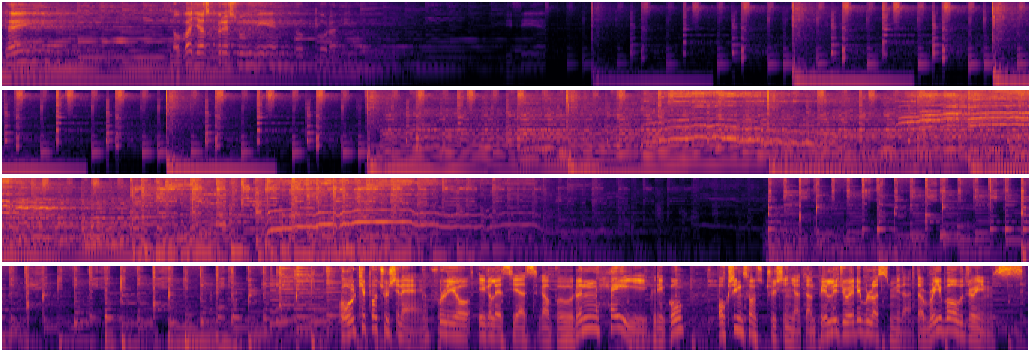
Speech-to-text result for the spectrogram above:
Hey, no vayas presumiendo 골키퍼 출신의 훌리오 이글레시아스가 부른 Hey 그리고 복싱 선수 출신이었던 빌리 조엘이 불렀습니다. The River of Dreams.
